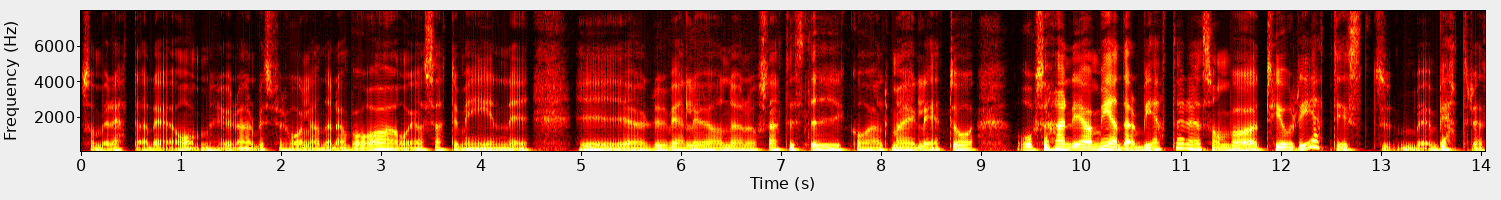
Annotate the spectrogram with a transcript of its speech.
som berättade om hur arbetsförhållandena var och jag satte mig in i, i du vet, löner och statistik och allt möjligt. Och, och så hade jag medarbetare som var teoretiskt bättre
